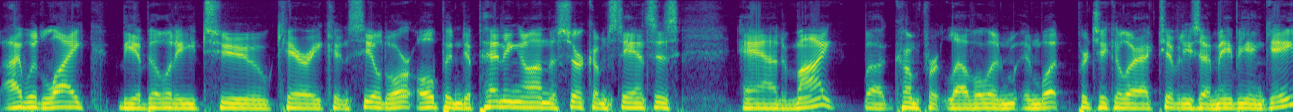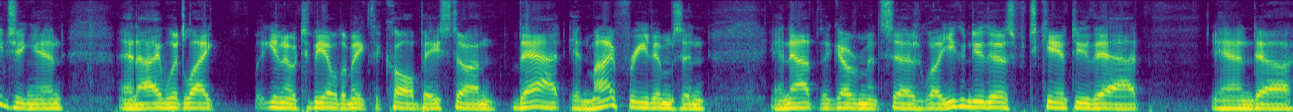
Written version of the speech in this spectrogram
I would like the ability to carry concealed or open, depending on the circumstances and my uh, comfort level and, and what particular activities I may be engaging in. And I would like you know to be able to make the call based on that and my freedoms and and not the government says well you can do this but you can't do that and uh,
